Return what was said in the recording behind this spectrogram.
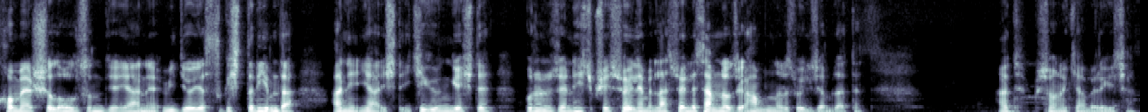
commercial olsun diye yani videoya sıkıştırayım da hani ya işte iki gün geçti bunun üzerine hiçbir şey söyleme. Lan söylesem ne olacak? Ha bunları söyleyeceğim zaten. Hadi bir sonraki habere geçelim.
